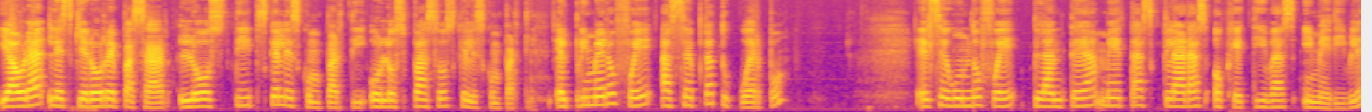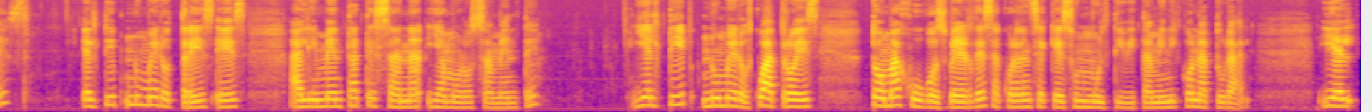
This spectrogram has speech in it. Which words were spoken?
Y ahora les quiero repasar los tips que les compartí o los pasos que les compartí. El primero fue acepta tu cuerpo. El segundo fue plantea metas claras, objetivas y medibles. El tip número tres es aliméntate sana y amorosamente. Y el tip número cuatro es toma jugos verdes. Acuérdense que es un multivitamínico natural. Y el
